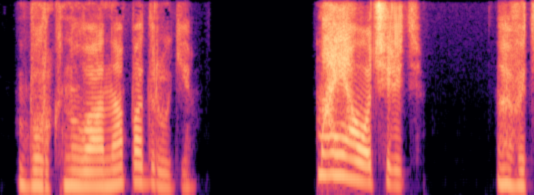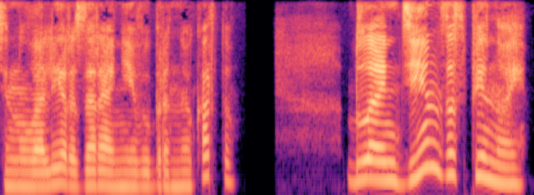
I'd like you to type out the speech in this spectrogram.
— буркнула она подруге. «Моя очередь», — вытянула Лера заранее выбранную карту. «Блондин за спиной», —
